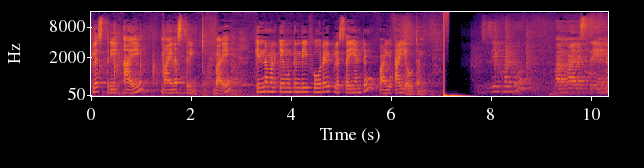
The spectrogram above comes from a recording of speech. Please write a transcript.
plus three I minus three by కింద మనకేముంటుంది? ఫోర్ ఐ ప్లస్ ఐ అంటే ఫైవ్ ఐ అవుతుంది. Equal to one minus three అంటే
